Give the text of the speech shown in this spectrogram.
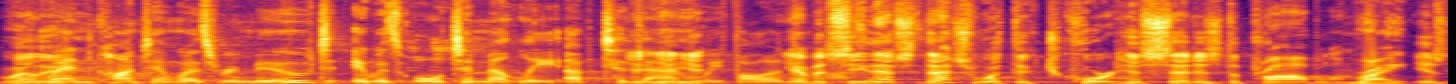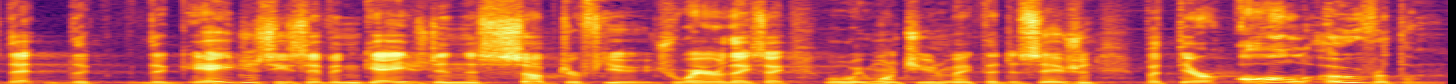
well, when it, content was removed, it was ultimately up to them. Yeah, we followed. Yeah, but process. see, that's that's what the court has said is the problem. Right. Is that the the agencies have engaged in this subterfuge where they say, "Well, we want you to make the decision," but they're all over them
